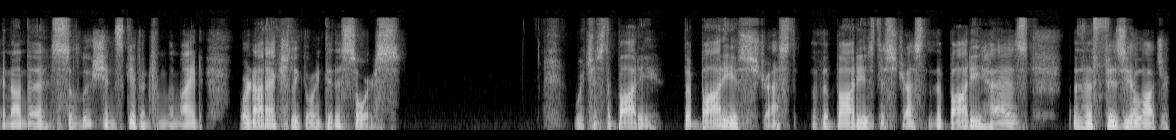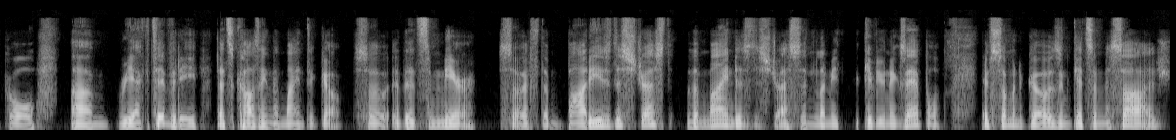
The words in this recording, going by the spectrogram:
and on the solutions given from the mind, we're not actually going to the source, which is the body. The body is stressed. The body is distressed. The body has the physiological um, reactivity that's causing the mind to go. So it's a mirror. So if the body is distressed, the mind is distressed. And let me give you an example. If someone goes and gets a massage,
